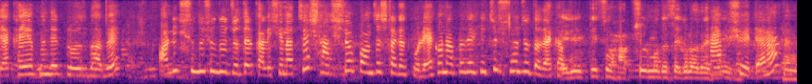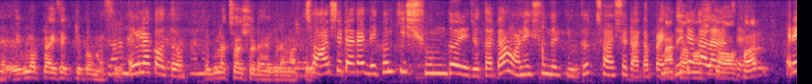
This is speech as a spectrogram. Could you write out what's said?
দেখাই আপনাদের ক্লোজ ভাবে। অনেক সুন্দর সুন্দর জুতার কালেকশন আছে সাতশো পঞ্চাশ টাকা করে। এখন আপনাদের কিছু শু জুতো এই যে কিছু হাফশুর মধ্যে সেগুলো দেখেন। হাফশু এটা না? হ্যাঁ এগুলো প্রাইস একটু কম আছে। এগুলো কত? এগুলো ছয়শো টাকা করে মাত্র। ছয়শো টাকায় দেখুন কি সুন্দর এই জুতাটা। অনেক সুন্দর কিন্তু ছয়শো টাকা প্রাইস দুইটা কালার আছে। এটা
